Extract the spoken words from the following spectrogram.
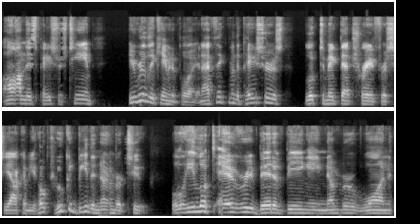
on this Pacers team. He really came into play. And I think when the Pacers looked to make that trade for Siakam, you hoped who could be the number two. Well, he looked every bit of being a number one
